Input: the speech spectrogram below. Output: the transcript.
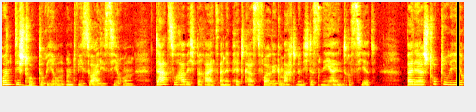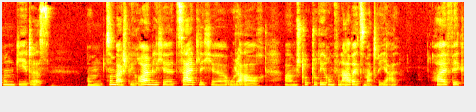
Und die Strukturierung und Visualisierung. Dazu habe ich bereits eine Podcast-Folge gemacht, wenn dich das näher interessiert. Bei der Strukturierung geht es um zum Beispiel räumliche, zeitliche oder auch ähm, Strukturierung von Arbeitsmaterial. Häufig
